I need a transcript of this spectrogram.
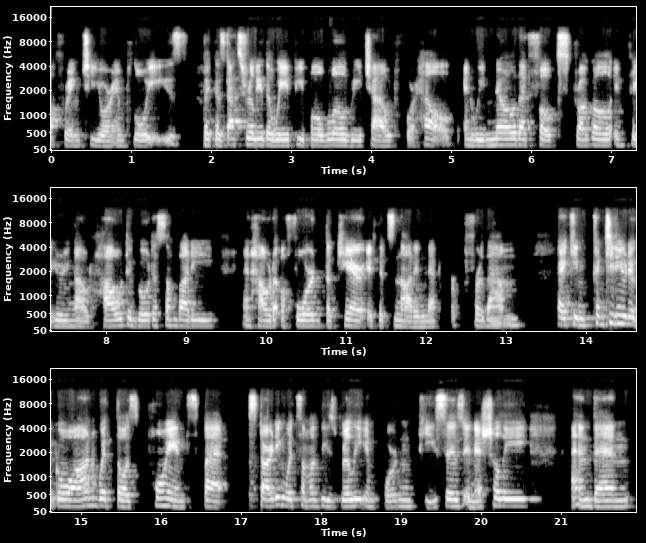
offering to your employees because that's really the way people will reach out for help. And we know that folks struggle in figuring out how to go to somebody and how to afford the care if it's not in network for them. I can continue to go on with those points, but starting with some of these really important pieces initially, and then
